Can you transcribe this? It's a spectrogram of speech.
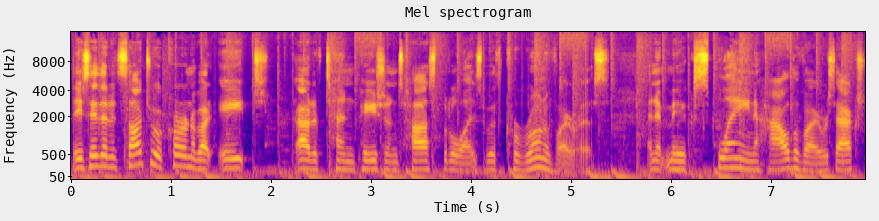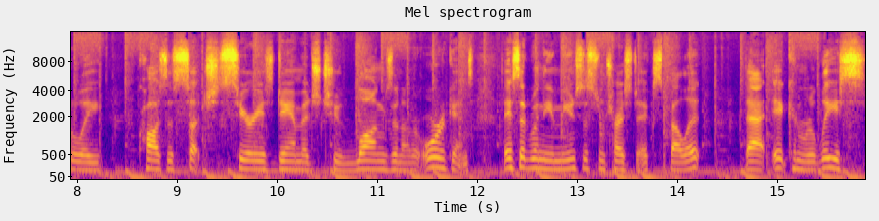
They say that it's thought to occur in about 8 out of 10 patients hospitalized with coronavirus, and it may explain how the virus actually causes such serious damage to lungs and other organs. They said when the immune system tries to expel it, that it can release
